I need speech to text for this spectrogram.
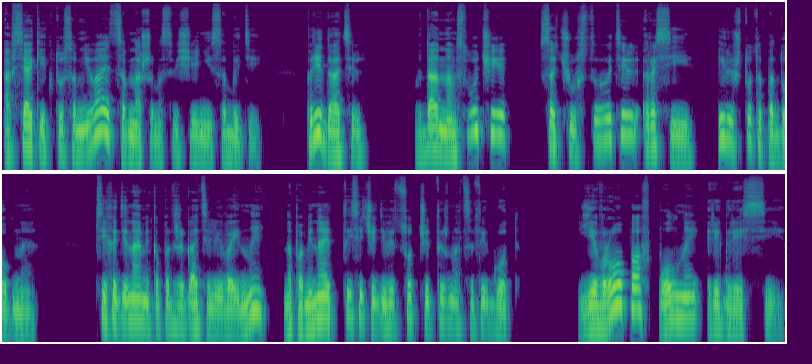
А всякий, кто сомневается в нашем освещении событий, предатель. В данном случае сочувствователь России или что-то подобное. Психодинамика поджигателей войны напоминает 1914 год. Европа в полной регрессии.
